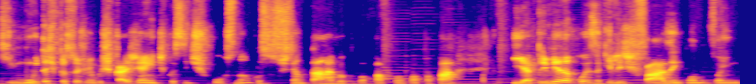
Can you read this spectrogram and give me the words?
que muitas pessoas vêm buscar a gente com esse discurso, não, porque sustentável, papapá, papapá. E a primeira coisa que eles fazem quando vêm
